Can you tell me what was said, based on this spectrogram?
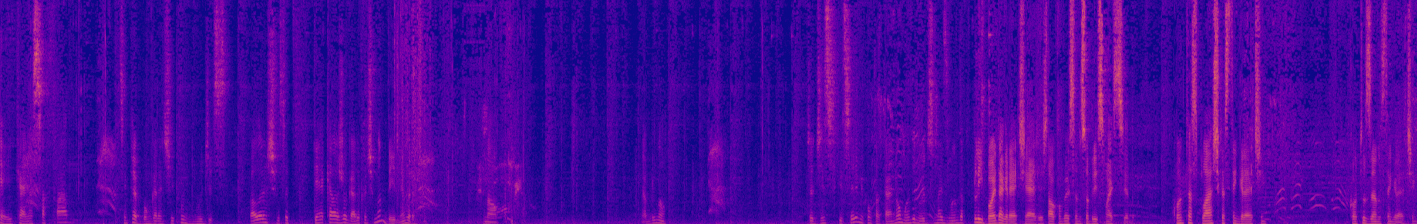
E aí, cara, safado. Sempre é bom garantir com nudes. Valorant, você tem aquela jogada que eu te mandei, lembra? Não. Lembro não. Já disse que se ele me contratar, não manda nudes, mas manda Playboy da Gretchen. É, a gente tava conversando sobre isso mais cedo. Quantas plásticas tem Gretchen? Quantos anos tem Gretchen?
